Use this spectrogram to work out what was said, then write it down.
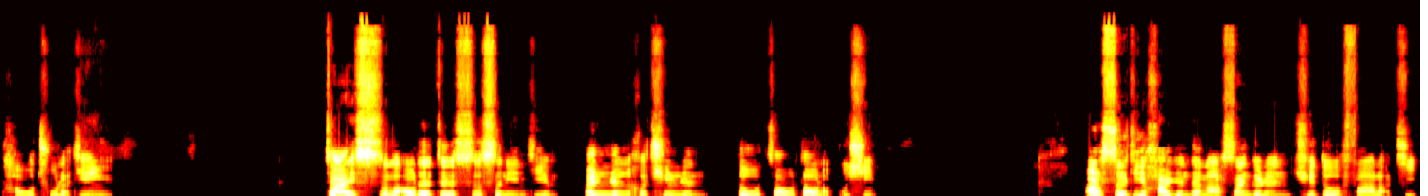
逃出了监狱。在死牢的这十四年间。恩人和亲人都遭到了不幸，而设计害人的那三个人却都发了迹：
